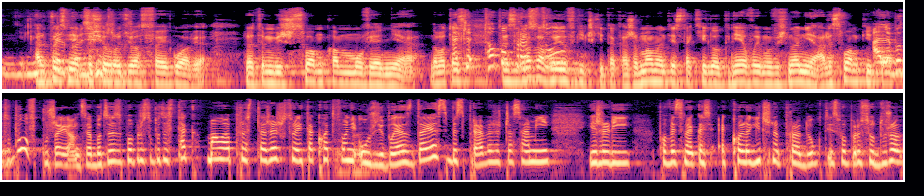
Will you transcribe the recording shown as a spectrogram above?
Nie Ale powiedz mi, jak to się dzięki. urodziło w twojej głowie? Że ty mówisz słomką, mówię nie. No bo to Znaczy, jest, to to jest prostu- droga wojowniczki taka, że moment jest takiego gniewu i mówisz, no nie, ale słomki to... Ale bo to było wkurzające, bo to jest po prostu, bo to jest tak mała, prosta rzecz, której tak łatwo nie użyć, bo ja zdaję sobie sprawę, że czasami, jeżeli powiedzmy jakiś ekologiczny produkt jest po prostu dużo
